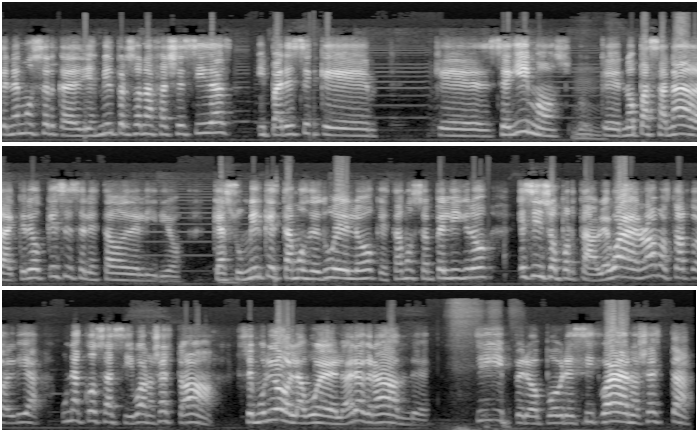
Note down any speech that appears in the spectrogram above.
tenemos cerca de 10.000 personas fallecidas y parece que, que seguimos, mm. que no pasa nada. Creo que ese es el estado de delirio. Que mm. asumir que estamos de duelo, que estamos en peligro, es insoportable. Bueno, vamos a estar todo el día. Una cosa así, bueno, ya está. Se murió la abuela, era grande. Sí, pero pobrecito, bueno, ya está.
